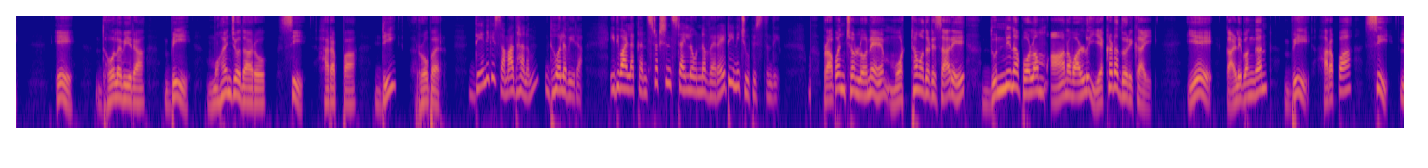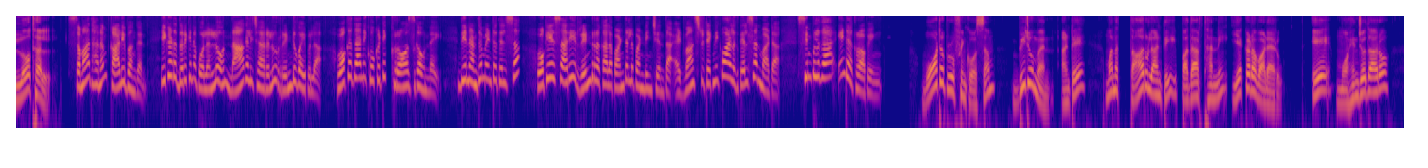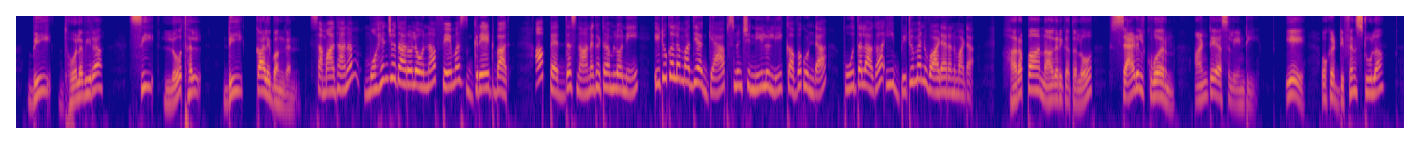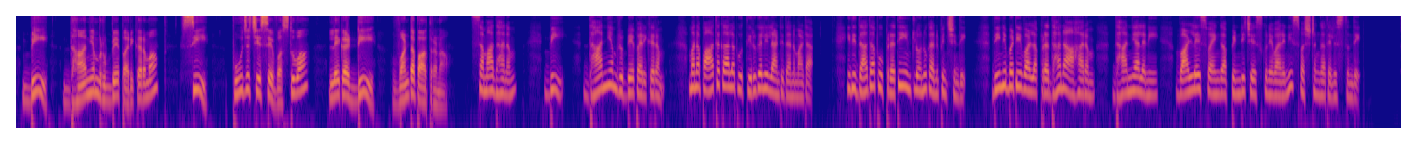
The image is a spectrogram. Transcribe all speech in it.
A. Dholavira B. Mohenjodaro. C. Harappa. D. Ropar. దీనికి సమాధానం ధోలవీర ఇది వాళ్ళ కన్స్ట్రక్షన్ స్టైల్లో ఉన్న వెరైటీని చూపిస్తుంది. ప్రపంచంలోనే మొట్టమొదటిసారి దున్నిన పొలం ఆనవాళ్ళు ఎక్కడ దొరికాయి? A. Kalibangan. B. Harappa C. Lothal. సమాధానం కాళిబంగన్ ఇక్కడ దొరికిన పొలంలో నాగలిచారలు రెండు వైపులా ఒకదానికొకటి క్రాస్గా ఉన్నాయి. దీని అర్థమేంటో తెలుసా? ఒకేసారి రెండు రకాల పంటలు పండించేంత అడ్వాన్స్డ్ టెక్నిక్ వాళ్ళకి తెలుసన్నమాట. సింపుల్గా ఇంటర్క్రాపింగ్. వాటర్ ప్రూఫింగ్ కోసం బిటుమెన్ అంటే మన తారులాంటి పదార్థాన్ని ఎక్కడ వాడారు? A Mohenjodaro B Dholavira C Lothal D Kalibangan సమాధానం మొహెంజోదారోలో ఉన్న ఫేమస్ గ్రేట్ బాత్ ఆ పెద్ద స్నానఘటంలోని ఇటుకల మధ్య గ్యాప్స్ నుంచి నీళ్ళు లీక్ అవ్వకుండా పూతలాగా ఈ బిటుమెన్ వాడారన్నమాట. హరపా నాగరికతలో శాడిల్ క్వర్న్ అంటే అసలేంటి? ఏ ఒక డిఫెన్స్ టూలా? బి ధాన్యం రుబ్బే పరికరమా? సి పూజ చేసే వస్తువా? లేక డి వంటపాత్రనా సమాధానం. బి ధాన్యం రుబ్బే పరికరం. మన పాతకాలపు తిరుగలి లాంటిదన్నమాట. ఇది దాదాపు ప్రతి ఇంట్లోనూ కనిపించింది. దీన్ని బట్టి వాళ్ళ ప్రధాన ఆహారం ధాన్యాలని వాళ్ళే స్వయంగా పిండి చేసుకునేవారని స్పష్టంగా తెలుస్తుంది.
